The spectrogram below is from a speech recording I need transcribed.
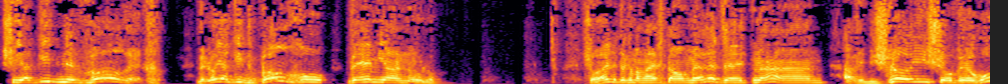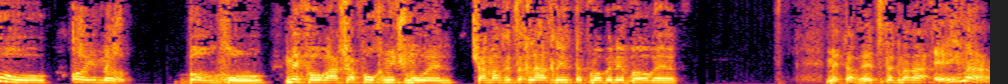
שיגיד נבורך, ולא יגיד בורכו, והם יענו לו. שואלת הגמרא איך אתה אומר את זה, אתנן, הרי בשלוי שוברהו, אומר בורכו, מפורש הפוך משמואל, שאמר שצריך להכליל את עצמו בנבורך. מתרצת הגמרא, אימה,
